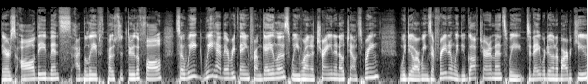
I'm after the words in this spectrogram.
There's all the events I believe posted through the fall. So we we have everything from galas. We run a train in O Town Spring. We do our Wings of Freedom. We do golf tournaments. We today we're doing a barbecue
